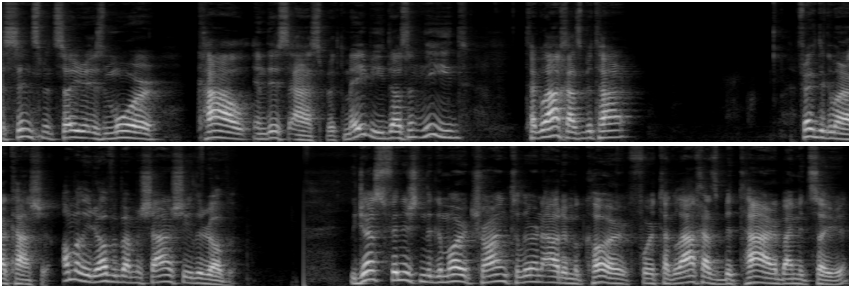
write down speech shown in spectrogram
since mitzayre is more kal in this aspect, maybe he doesn't need taglachas betar. We just finished in the Gemara trying to learn out a makar for taglachas betar by mitzayre.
